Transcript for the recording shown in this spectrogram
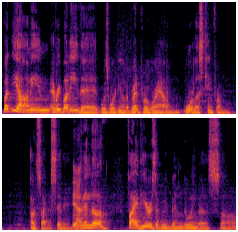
but yeah, I mean, everybody that was working on the bread program more or less came from outside the city. Yeah. And in the five years that we've been doing this, uh,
